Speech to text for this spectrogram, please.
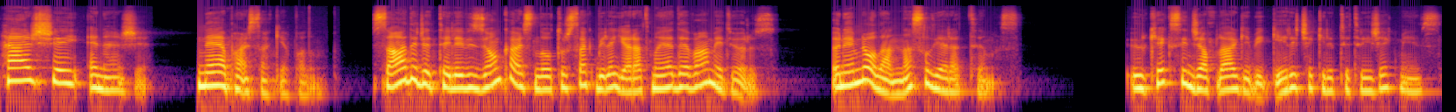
Her şey enerji. Ne yaparsak yapalım. Sadece televizyon karşısında otursak bile yaratmaya devam ediyoruz. Önemli olan nasıl yarattığımız. Ürkek sincaplar gibi geri çekilip titreyecek miyiz?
